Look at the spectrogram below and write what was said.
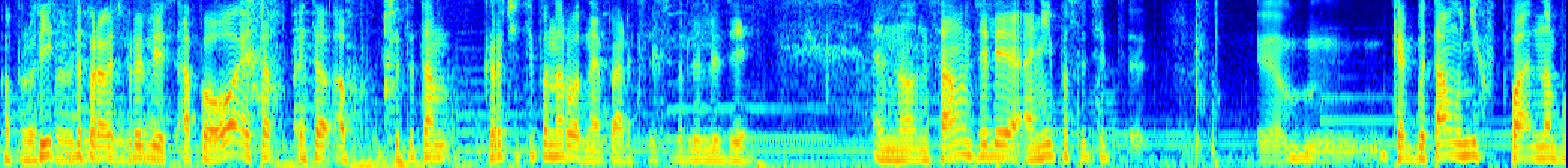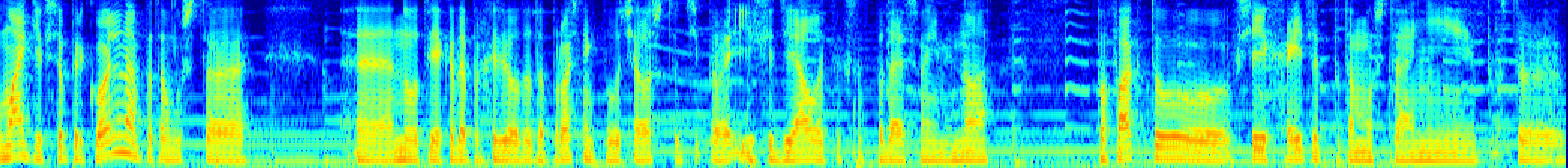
А право ПИС это право и справедливость, справедливость, а ПО это, это что-то там, короче, типа народная партия, типа для людей. Но на самом деле они, по сути, э, как бы там у них по- на бумаге все прикольно, потому что, э, ну вот я когда проходил этот опросник, получалось, что типа их идеалы как совпадают с моими, но по факту все их хейтят, потому что они просто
